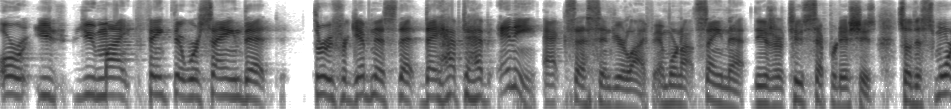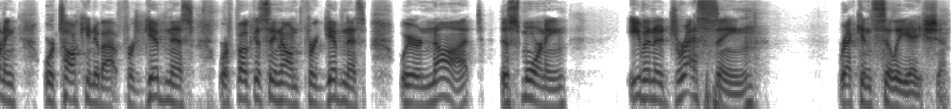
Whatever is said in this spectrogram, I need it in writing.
Or you, you might think that we're saying that through forgiveness that they have to have any access into your life. And we're not saying that. These are two separate issues. So this morning, we're talking about forgiveness. We're focusing on forgiveness. We're not this morning even addressing reconciliation.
